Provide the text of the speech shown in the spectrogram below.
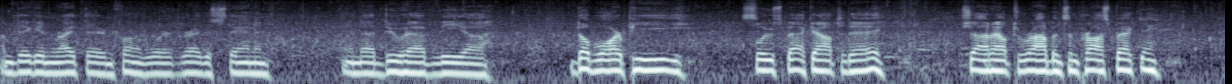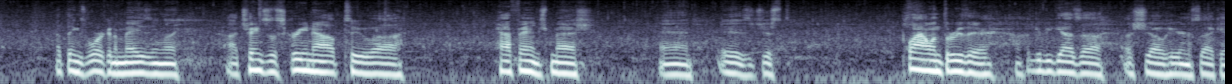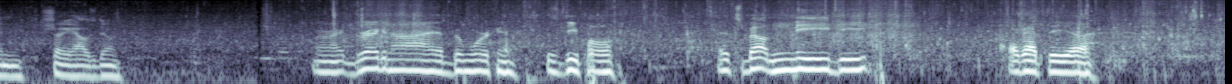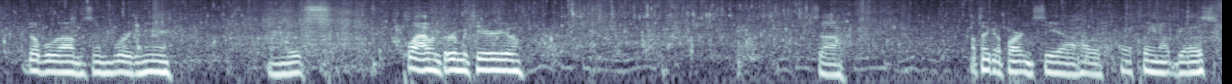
I'm digging right there in front of where Greg is standing. And I do have the uh, double RP sluice back out today. Shout out to Robinson Prospecting. That thing's working amazingly. I changed the screen out to uh, half inch mesh and it is just plowing through there. I'll give you guys a, a show here in a second and show you how it's doing. All right, Greg and I have been working this deep hole. It's about knee deep. I got the uh, double Robinson working here and it's plowing through material. So I'll take it apart and see uh, how the cleanup goes.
